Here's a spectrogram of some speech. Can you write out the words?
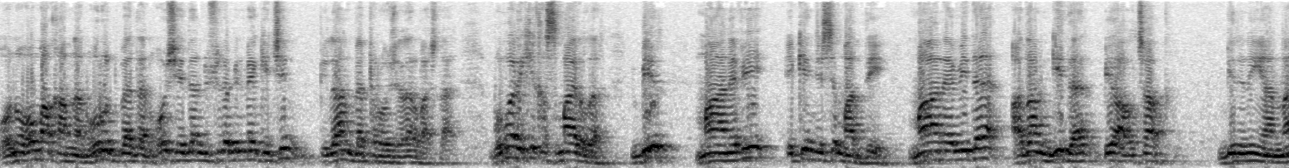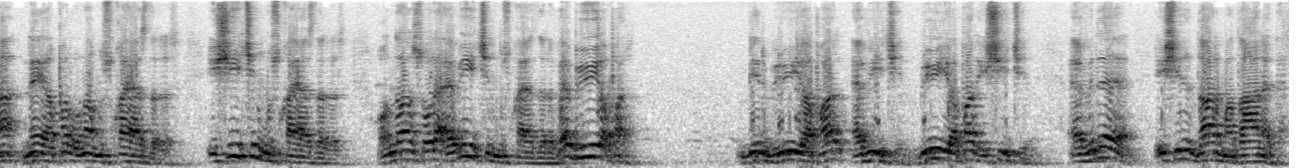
onu o makamdan, o rütbeden, o şeyden düşürebilmek için plan ve projeler başlar. Bunlar iki kısma ayrılır. Bir, manevi, ikincisi maddi. Manevide adam gider, bir alçak birinin yanına ne yapar ona muska yazdırır. İşi için muska yazdırır. Ondan sonra evi için muska yazdırır ve büyü yapar. Bir büyü yapar evi için, büyü yapar işi için. Evine işini darmadağın eder.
